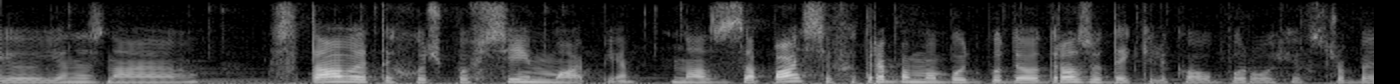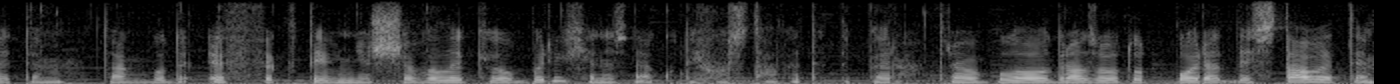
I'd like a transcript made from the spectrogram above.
я не знаю. Ставити хоч по всій мапі. У нас запасів, і треба, мабуть, буде одразу декілька оборогів зробити. Так буде ефективніше. Великий оборіг, я не знаю, куди його ставити тепер. Треба було одразу тут поряд десь ставити.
